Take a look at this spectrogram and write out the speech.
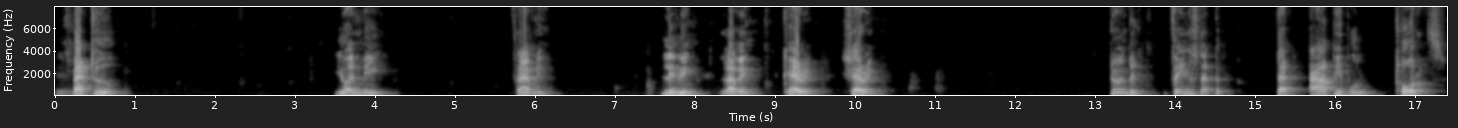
It's back to you and me, family, living, loving, caring, sharing. Doing the things that, the, that our people taught us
